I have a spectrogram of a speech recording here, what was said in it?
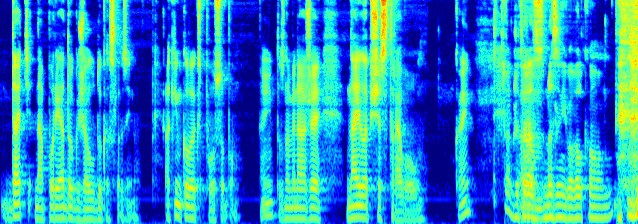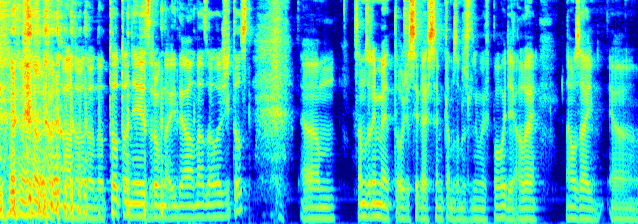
dať na poriadok žalúdok a slezinu. Akýmkoľvek spôsobom. Hej? To znamená, že najlepšie stravou. Okay? Takže teraz Um, zmrzliny vo veľkom. áno, áno, áno. Toto nie je zrovna ideálna záležitosť. Um, samozrejme to, že si dáš sem tam zmrzlinu je v pohode, ale naozaj uh,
